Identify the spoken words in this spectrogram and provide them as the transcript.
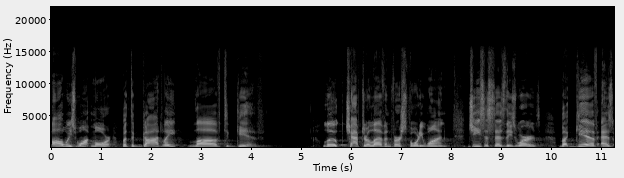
always want more, but the godly love to give. Luke chapter 11, verse 41, Jesus says these words but give as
